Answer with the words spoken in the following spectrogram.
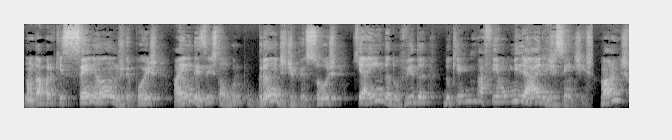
não dá para que 100 anos depois ainda exista um grupo grande de pessoas que ainda duvida do que afirmam milhares de cientistas. Mas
